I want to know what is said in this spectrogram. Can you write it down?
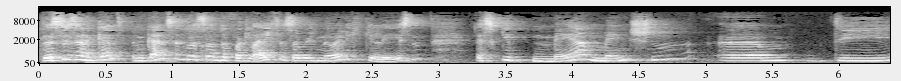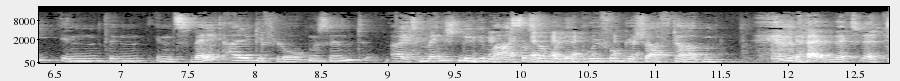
Das ist ein ganz, ein ganz interessanter Vergleich, das habe ich neulich gelesen. Es gibt mehr Menschen ähm, die in den, ins Weltall geflogen sind, als Menschen, die die Master Sommelier-Prüfung geschafft haben. Ja, nicht schlecht.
